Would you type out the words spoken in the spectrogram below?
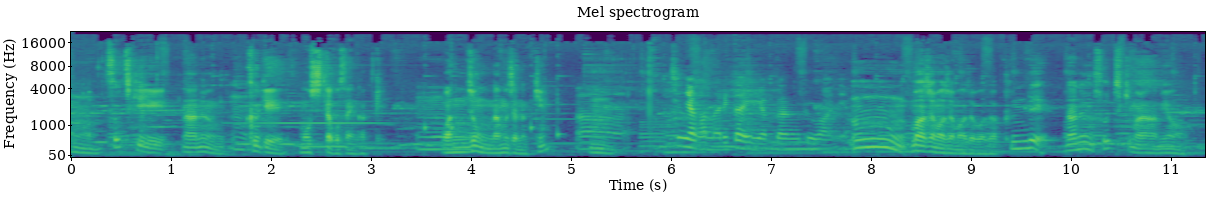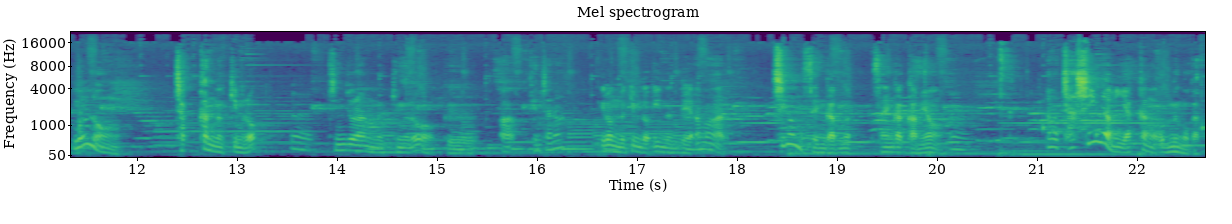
음, 솔직히 나는 음. 그게 멋있다고 생각해. 음. 완전 남자 느낌? 아, 신야가 나리타이 약간 그거 아니야? 음, 맞아, 맞아, 맞아, 맞아. 근데 나는 솔직히 말하면, 물론, 착한 느낌으로, 응. 친절한 느낌으로, 그, 아, 괜찮아? 이런 느낌도 있는데, 아마, 지금 생각, 생각하면, 응. 아마 자신감이 약간 없는 것 같아.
